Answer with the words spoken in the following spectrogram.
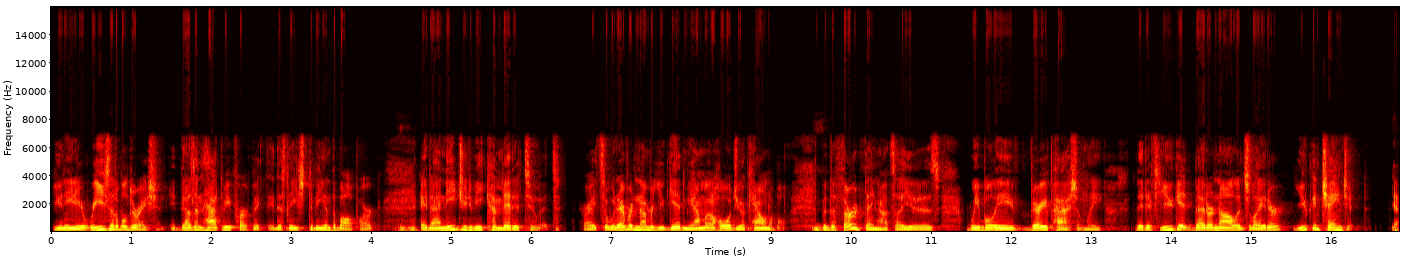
You need a reasonable duration. It doesn't have to be perfect, it just needs to be in the ballpark. Mm-hmm. And I need you to be committed to it. Right. So whatever number you give me, I'm going to hold you accountable. Mm-hmm. But the third thing I'll tell you is we believe very passionately that if you get better knowledge later, you can change it. Yeah.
